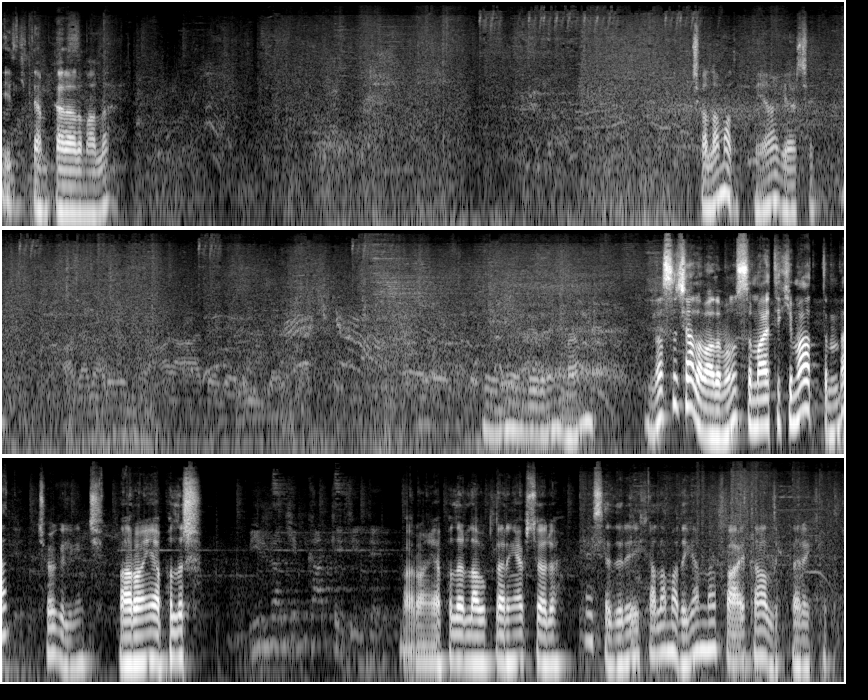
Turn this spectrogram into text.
ilk item kararmalı. Çalamadık mı ya gerçek? İndirdim ben. Nasıl çalamadım onu? Smite'i kime attım ben? Çok ilginç. Baron yapılır. Baron yapılır lavukların hepsi ölü. Neyse Drake alamadık ama fight aldık bereket.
